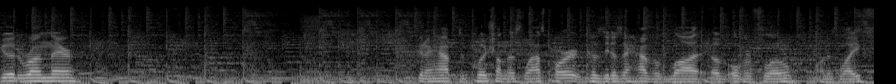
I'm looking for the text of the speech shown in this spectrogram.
Good run there. He's gonna have to push on this last part because he doesn't have a lot of overflow on his life.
